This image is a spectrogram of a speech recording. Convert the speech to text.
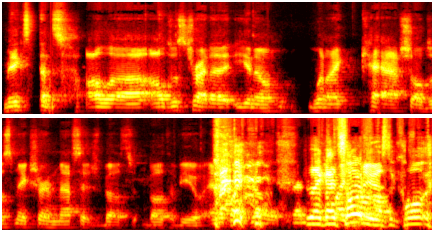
Makes sense. I'll uh, I'll just try to you know when I cash, I'll just make sure and message both both of you. And if I like I told I you, it's the Colt.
